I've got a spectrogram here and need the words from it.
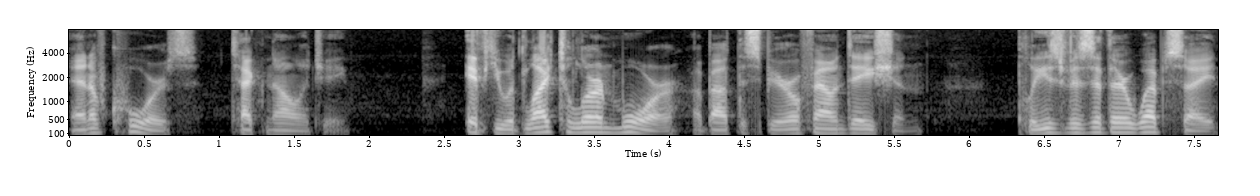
and of course, technology. If you would like to learn more about the Spero Foundation, please visit their website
